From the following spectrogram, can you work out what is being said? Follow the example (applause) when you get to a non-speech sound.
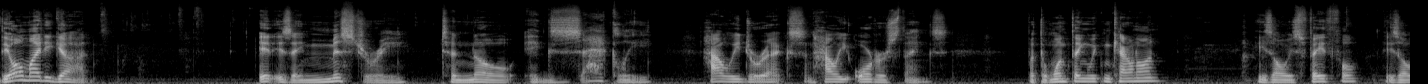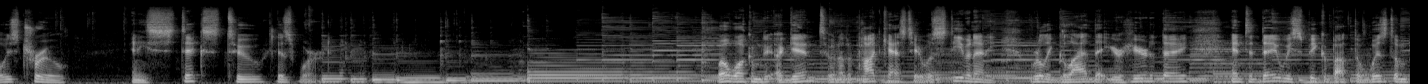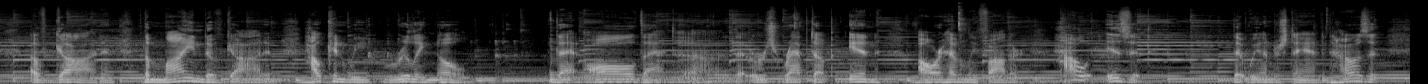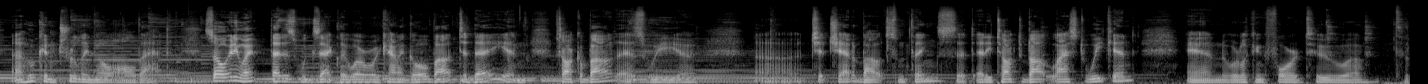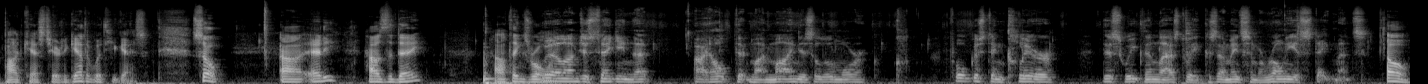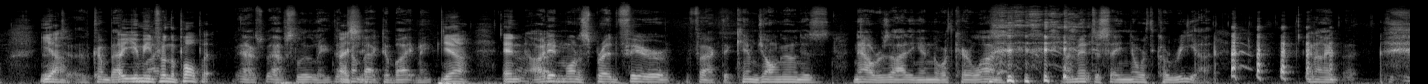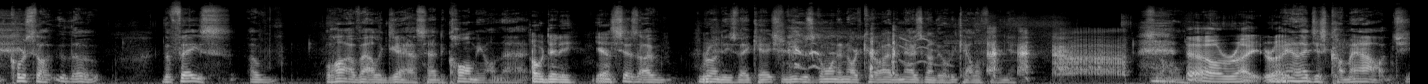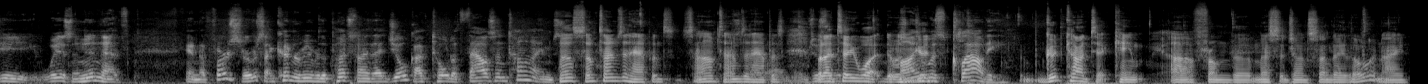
The Almighty God. It is a mystery to know exactly how He directs and how He orders things. But the one thing we can count on, He's always faithful, He's always true, and He sticks to His word. Well, welcome to, again to another podcast here with Steve and Eddie. Really glad that you're here today. And today we speak about the wisdom of God and the mind of God and how can we really know that all that uh, that is wrapped up in our heavenly Father. How is it that we understand, and how is it? Uh, who can truly know all that? So anyway, that is exactly where we kind of go about today and talk about as we. Uh, uh, chit chat about some things that Eddie talked about last weekend, and we're looking forward to uh, to the podcast here together with you guys. So, uh, Eddie, how's the day? How things rolling? Well, I'm just thinking that I hope that my mind is a little more focused and clear this week than last week because I made some erroneous statements. Oh, yeah. come back. Uh, you mean from the pulpit? Absolutely, they I come see. back to bite me. Yeah, and I didn't want to spread fear. The fact that Kim Jong Un is now residing in North Carolina. (laughs) I meant to say North Korea, and I, of course, the the, the face of Ohio Valley Gas had to call me on that. Oh, did he? Yes. He says I've ruined his vacation. He was going to North Carolina, but now he's going to go to California. (laughs) So, Oh, right, right. man, that just come out. Gee whiz! And in that, in the first service, I couldn't remember the punchline of that joke I've told a thousand times. Well, sometimes it happens. Sometimes it happens. Just- But I tell you what, there was Mine good, was cloudy. good content came uh, from the message on Sunday, though, and I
